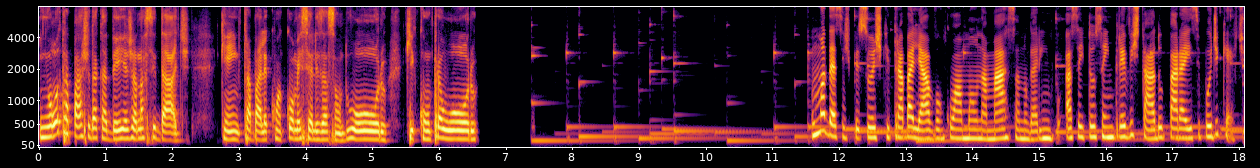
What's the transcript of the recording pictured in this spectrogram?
em outra parte da cadeia, já na cidade, quem trabalha com a comercialização do ouro, que compra o ouro. Uma dessas pessoas que trabalhavam com a mão na massa no garimpo aceitou ser entrevistado para esse podcast,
